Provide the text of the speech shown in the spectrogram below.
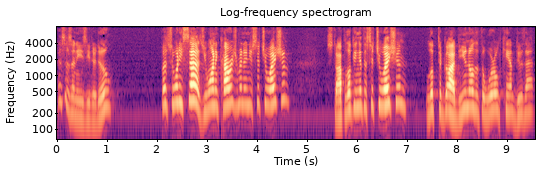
This isn't easy to do. But it's what he says. You want encouragement in your situation? Stop looking at the situation, look to God. Do you know that the world can't do that?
